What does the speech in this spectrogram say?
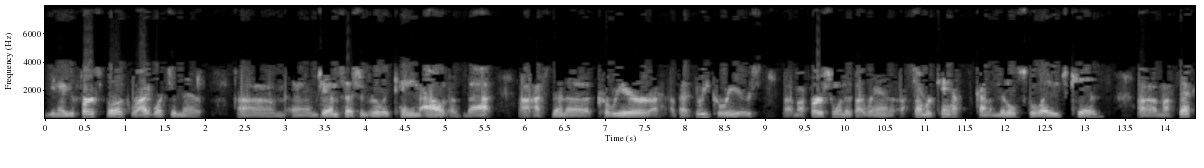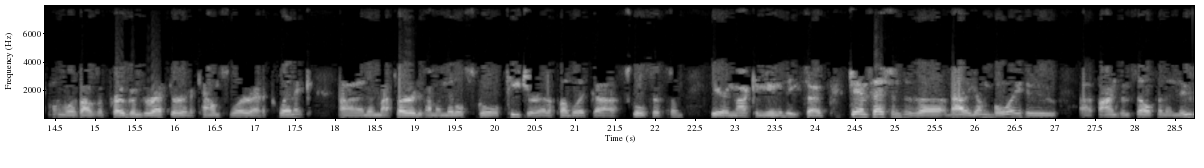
you know, your first book, write what you know. Um, and Jam Sessions really came out of that. Uh, I spent a career, I've had three careers. Uh, my first one is I ran a summer camp, kind of middle school age kids. Uh, my second one was I was a program director and a counselor at a clinic. Uh, and then my third is I'm a middle school teacher at a public uh, school system here in my community. So Jam Sessions is uh, about a young boy who uh, finds himself in a new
